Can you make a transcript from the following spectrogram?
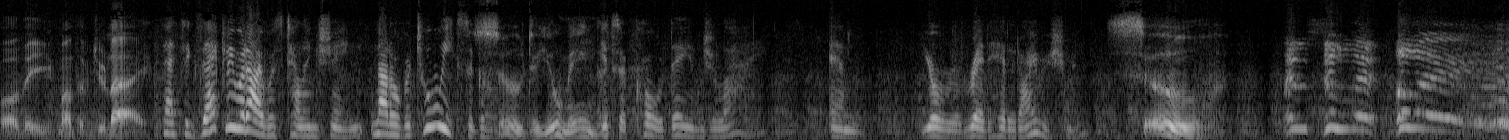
for the month of July. That's exactly what I was telling Shane not over two weeks ago. Sue, do you mean that... It's a cold day in July. And you're a red-headed Irishman. Sue. Well, Silver, away!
